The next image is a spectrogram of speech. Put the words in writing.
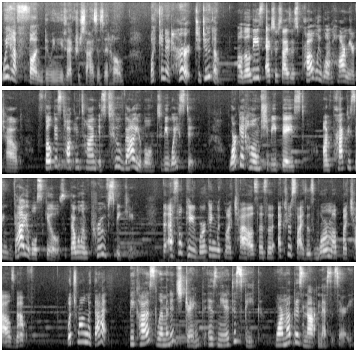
We have fun doing these exercises at home. What can it hurt to do them? Although these exercises probably won't harm your child, focused talking time is too valuable to be wasted. Work at home should be based on practicing valuable skills that will improve speaking. The SLP working with my child says that exercises warm up my child's mouth. What's wrong with that? Because limited strength is needed to speak, warm-up is not necessary.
